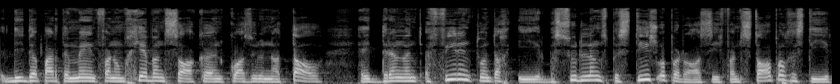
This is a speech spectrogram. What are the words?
Die departement van omgewingsake in KwaZulu-Natal het dringend 'n 24-uur besoedelingsbestuursoperasie van stapel gestuur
